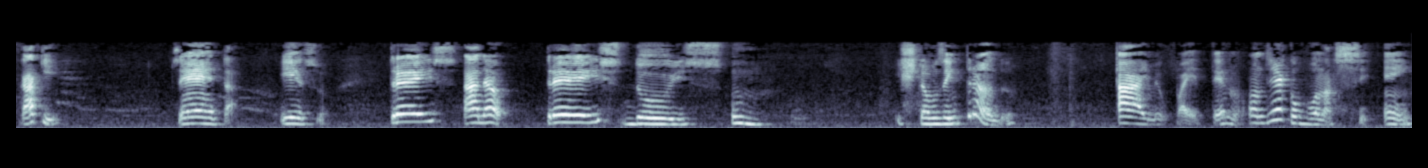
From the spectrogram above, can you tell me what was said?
ficar aqui. Senta. Isso. Três. Ah, não. Três, dois, um. Estamos entrando. Ai, meu pai eterno, onde é que eu vou nascer, hein?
